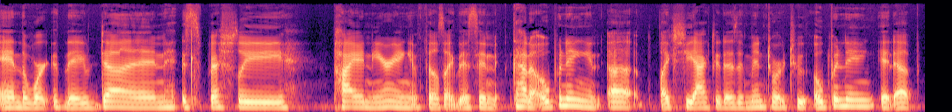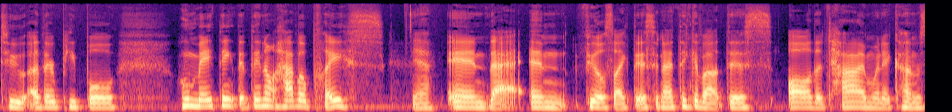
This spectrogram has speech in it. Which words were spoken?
and the work that they've done, especially pioneering it feels like this and kind of opening it up like she acted as a mentor to opening it up to other people who may think that they don't have a place Yeah. in that and feels like this. And i think about this all the time when it comes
